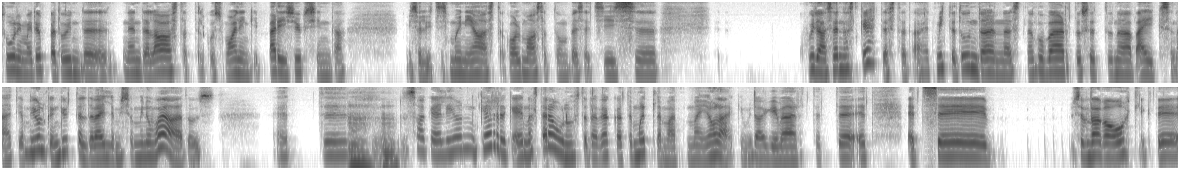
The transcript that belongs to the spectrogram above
suurimaid õppetunde nendel aastatel, kus ma olingi päris üksinda mis olid siis mõni aasta, kolm aastat umbes, et siis äh, kuidas ennast kehtestada, et mitte tunda ennast nagu väärtusetuna väiksena, et ja ma julgengi ütelda välja, mis on minu vajadus. et mm -hmm. sageli on kerge ennast ära unustada või hakata mõtlema, et ma ei olegi midagi väärt, et, et, et see, see on väga ohtlik tee,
